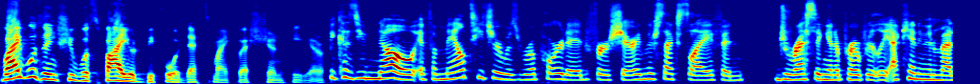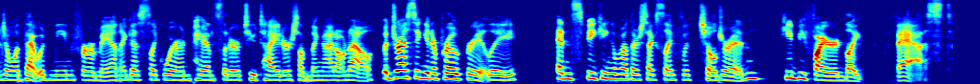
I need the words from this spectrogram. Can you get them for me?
Why wasn't she was fired before? That's my question here. Because you know, if a male teacher was reported for sharing their sex life and dressing inappropriately, I can't even imagine what that would mean for a man. I guess like wearing pants that are too tight or something, I don't know. But dressing inappropriately and speaking about their sex life with children, he'd be fired like fast.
